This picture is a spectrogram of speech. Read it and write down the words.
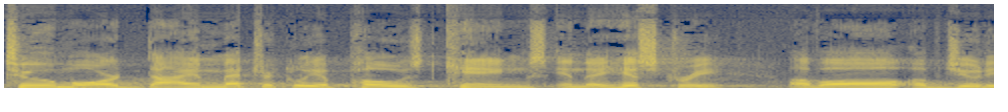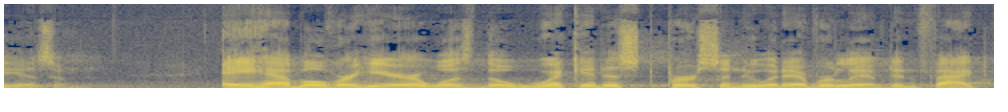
two more diametrically opposed kings in the history of all of Judaism. Ahab over here was the wickedest person who had ever lived. In fact,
